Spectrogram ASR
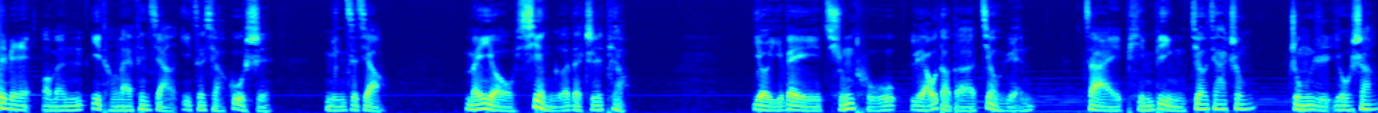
下面我们一同来分享一则小故事，名字叫《没有限额的支票》。有一位穷途潦倒的教员，在贫病交加中终日忧伤，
